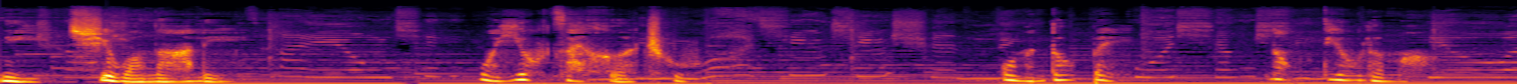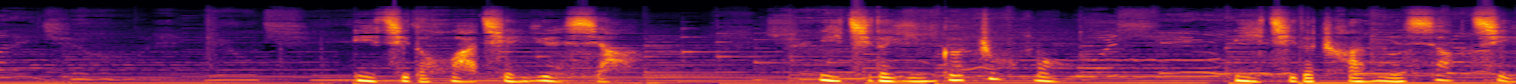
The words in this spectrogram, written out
你去往哪里，我又在何处？我，们都被弄丢了吗？一起的花前月下，一起的吟歌筑梦，一起的缠绵香气，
